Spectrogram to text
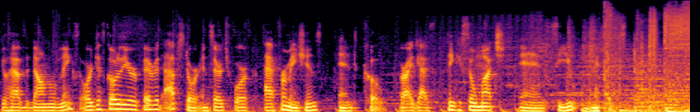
You'll have the download links, or just go to your favorite app store and search for affirmations and co. All right, guys, thank you so much, and see you in the next episode. Thank you.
